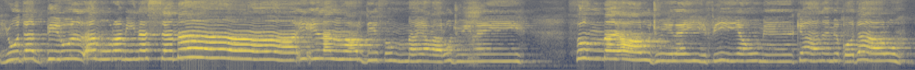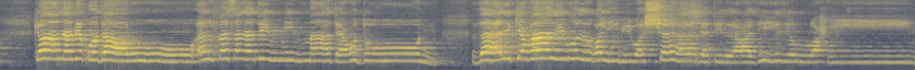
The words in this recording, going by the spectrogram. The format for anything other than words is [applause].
يدبر الأمر من السماء إلى الأرض ثم يعرج إليه ثم يعرج إليه في يوم كان مقداره كان مقداره ألف سنة مما تعدون. ذلك عالم الغيب والشهادة العزيز الرحيم.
